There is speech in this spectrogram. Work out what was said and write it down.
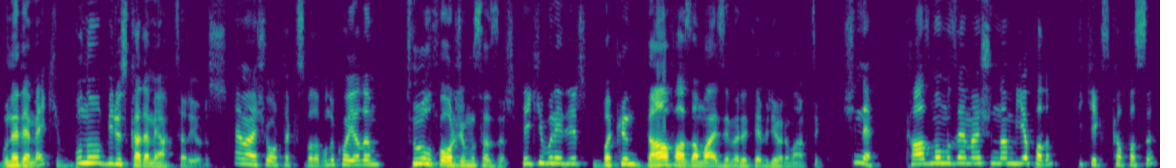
Bu ne demek? Bunu bir üst kademeye aktarıyoruz. Hemen şu orta kısma da bunu koyalım. Tool Forge'umuz hazır. Peki bu nedir? Bakın daha fazla malzeme üretebiliyorum artık. Şimdi kazmamızı hemen şundan bir yapalım. Pickaxe kafası.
